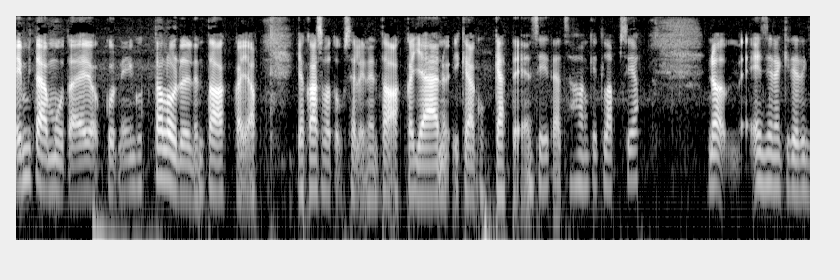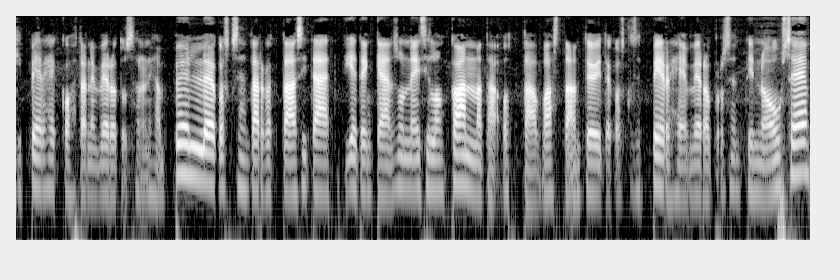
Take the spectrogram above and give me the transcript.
Ei mitään muuta, ei ole kuin, niin kuin taloudellinen taakka ja, ja kasvatuksellinen taakka jäänyt ikään kuin käteen siitä, että sä hankit lapsia. No ensinnäkin tietenkin perhekohtainen verotus on ihan pöllöä, koska sehän tarkoittaa sitä, että tietenkään sun ei silloin kannata ottaa vastaan töitä, koska se perheen veroprosentti nousee.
